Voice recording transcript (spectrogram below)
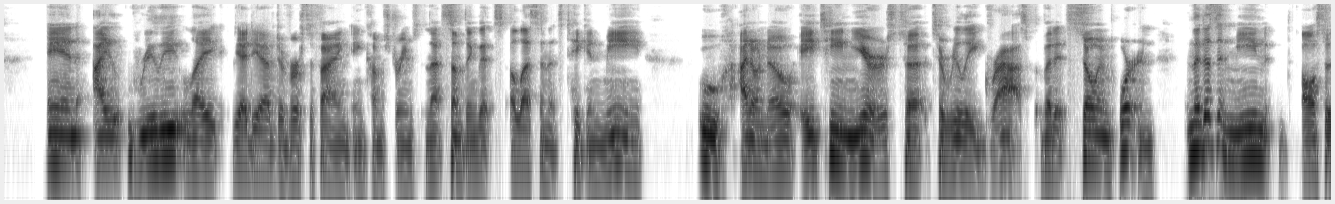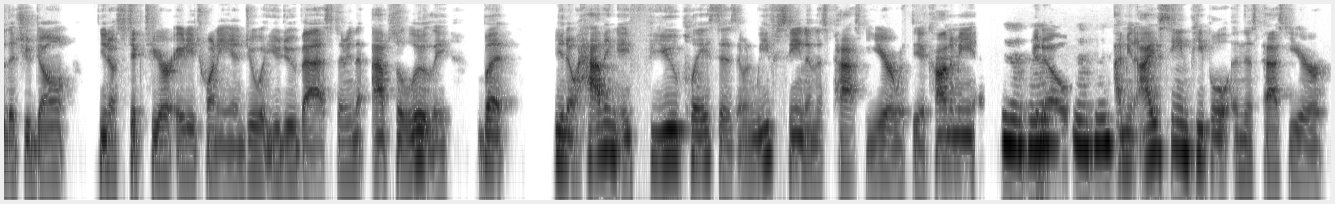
And I really like the idea of diversifying income streams. And that's something that's a lesson that's taken me, ooh, I don't know, 18 years to to really grasp, but it's so important. And that doesn't mean also that you don't you know, stick to your 80 20 and do what you do best. I mean, absolutely. But, you know, having a few places, and we've seen in this past year with the economy, mm-hmm, you know, mm-hmm. I mean, I've seen people in this past year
